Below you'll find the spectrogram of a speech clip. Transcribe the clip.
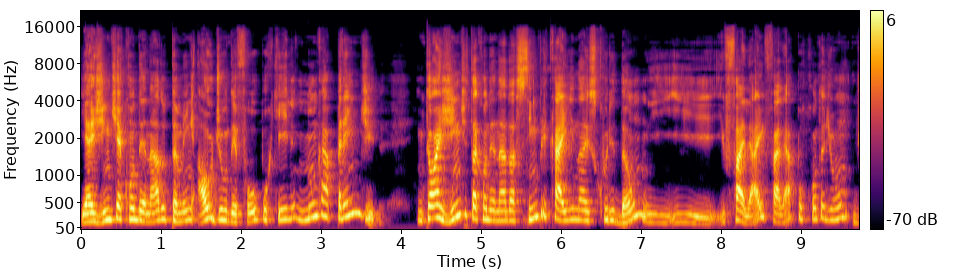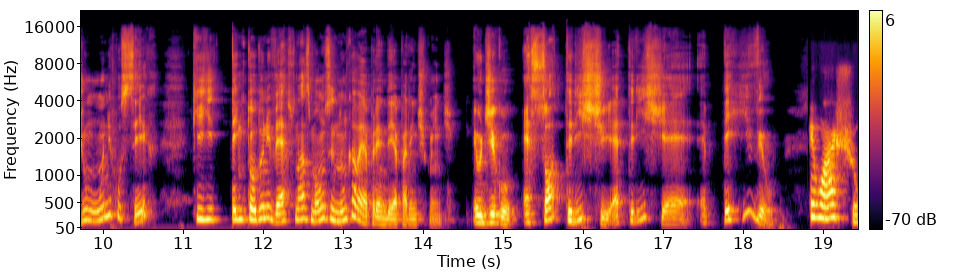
E a gente é condenado também ao Joe Defoe porque ele nunca aprende. Então a gente tá condenado a sempre cair na escuridão e, e- e falhar e falhar por conta de um, de um único ser que tem todo o universo nas mãos e nunca vai aprender, aparentemente. Eu digo, é só triste, é triste, é, é terrível. Eu acho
